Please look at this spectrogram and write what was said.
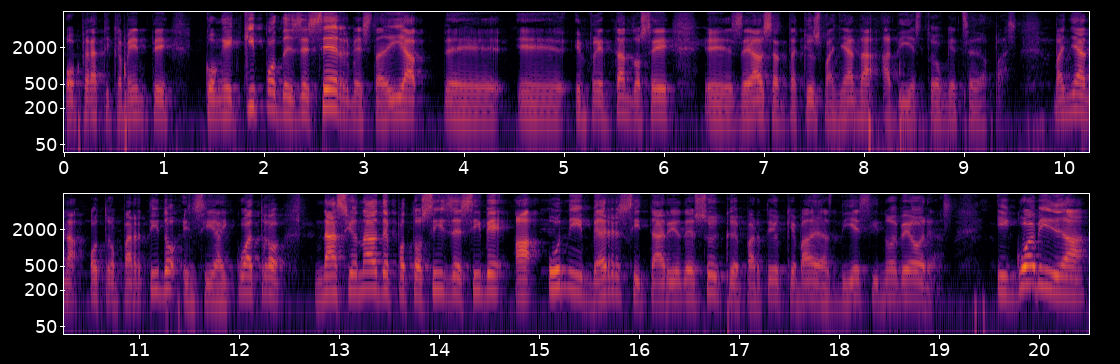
o prácticamente con equipo de reserva estaría eh, eh, enfrentándose eh, Real Santa Cruz mañana a 10 Strongets de La Paz. Mañana otro partido, en sí hay cuatro. Nacional de Potosí recibe a Universitario de Sucre, partido que va a las 19 horas. Y Guavirá,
